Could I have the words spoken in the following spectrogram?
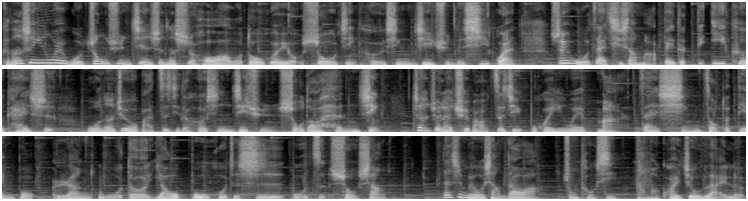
可能是因为我重训健身的时候啊，我都会有收紧核心肌群的习惯，所以我在骑上马背的第一刻开始，我呢就有把自己的核心肌群收到很紧。这样就来确保自己不会因为马在行走的颠簸而让我的腰部或者是脖子受伤。但是没有想到啊，重头戏那么快就来了。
